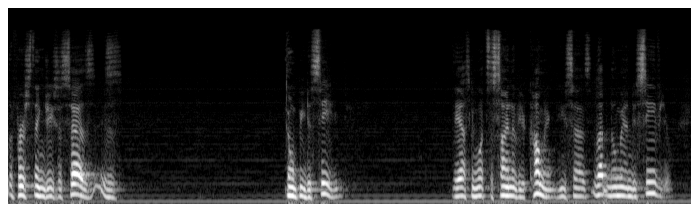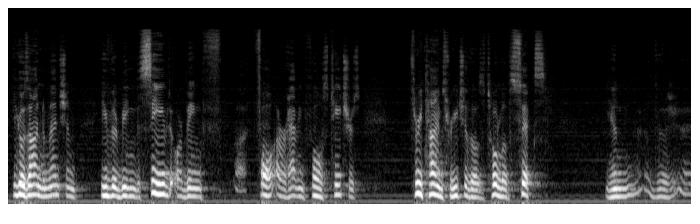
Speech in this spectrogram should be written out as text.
The first thing Jesus says is, Don't be deceived. They ask him, What's the sign of your coming? He says, Let no man deceive you. He goes on to mention either being deceived or being uh, or having false teachers three times for each of those, a total of six in the uh,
